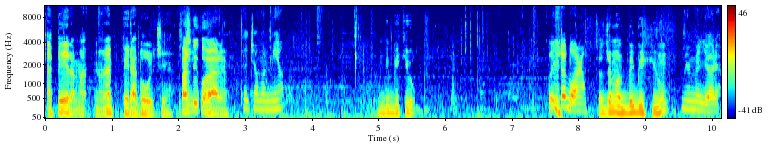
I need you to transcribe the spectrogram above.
è pera, ma non è pera dolce. Particolare. Assaggiamo il mio. BBQ. Questo è buono. Assaggiamo il BBQ. Il mio migliore.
